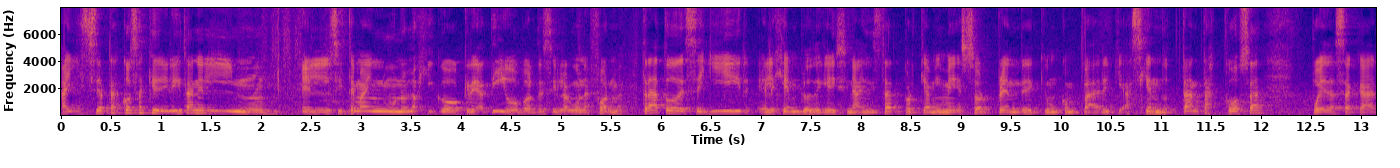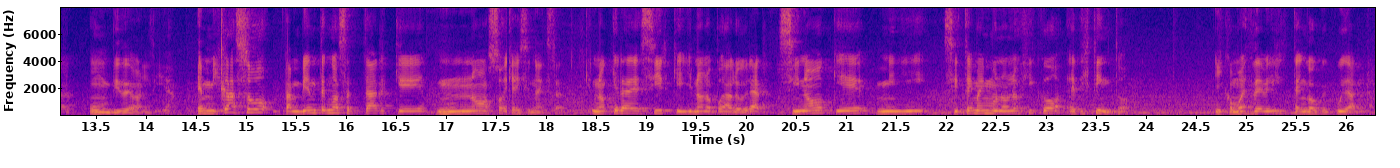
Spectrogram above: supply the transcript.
Hay ciertas cosas que debilitan el, sistema inmunológico creativo, por decirlo de alguna forma. Trato de seguir el ejemplo de Casey Neistat porque a mí me sorprende que un compadre que haciendo tantas cosas pueda sacar un video al día. En mi caso, también tengo que aceptar que no soy Casey Neistat. No quiere decir que no lo pueda lograr, sino que mi sistema inmunológico es distinto. Y como es débil, tengo que cuidarlo.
